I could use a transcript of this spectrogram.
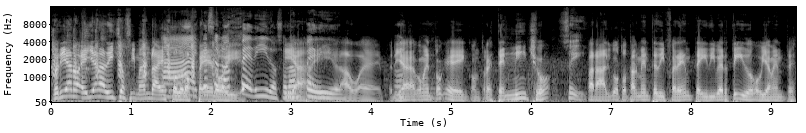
Pero ella no, ella no ha dicho si manda esto de Ah, los es que pelos. se lo han y- pedido, se lo han pedido. ah, güey. Pero ella comentó que encontró este nicho Sí. para algo totalmente diferente y divertido, obviamente.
